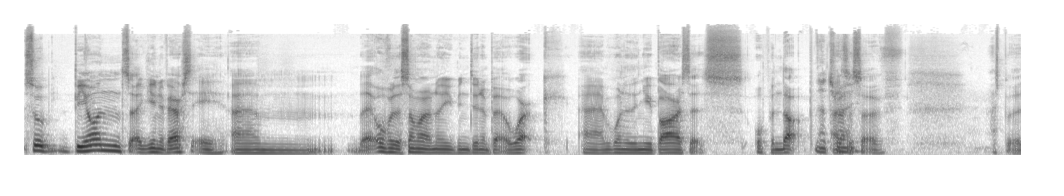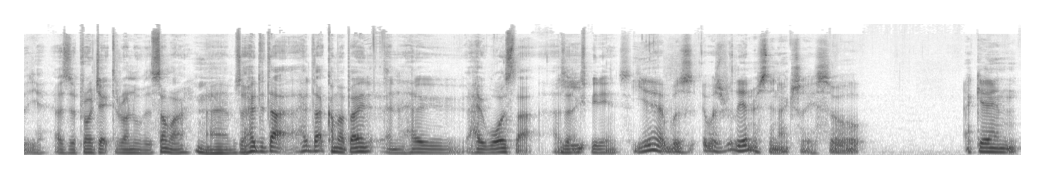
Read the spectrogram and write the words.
So beyond sort of university, um, over the summer, I know you've been doing a bit of work. Um, one of the new bars that's opened up That's as a right. sort of, I suppose, yeah, as a project to run over the summer. Mhm. Um. So how did that how did that come about, and how how was that as an experience? Yeah, it was it was really interesting actually. So again,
